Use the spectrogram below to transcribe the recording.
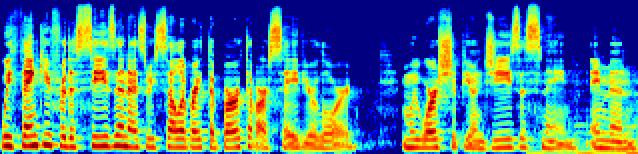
We thank you for the season as we celebrate the birth of our Savior, Lord. And we worship you in Jesus' name. Amen.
